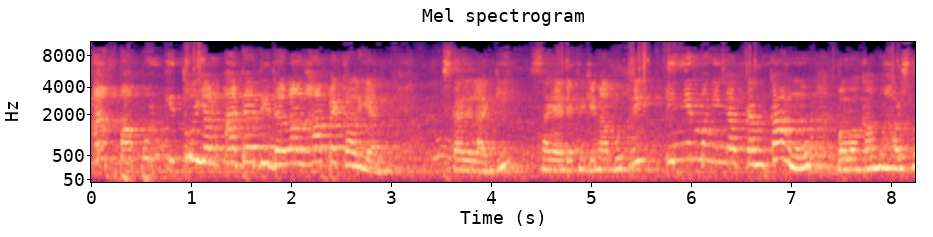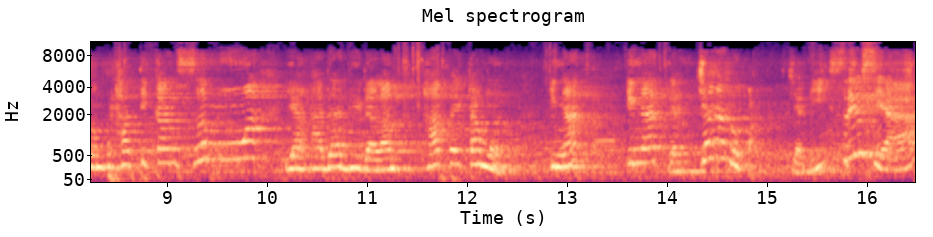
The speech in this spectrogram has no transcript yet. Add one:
apa pun itu yang ada di dalam HP kalian. Sekali lagi, saya Devi Kina Putri ingin mengingatkan kamu bahwa kamu harus memperhatikan semua yang ada di dalam HP kamu. Ingat, ingat, dan jangan lupa. Jadi serius ya,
